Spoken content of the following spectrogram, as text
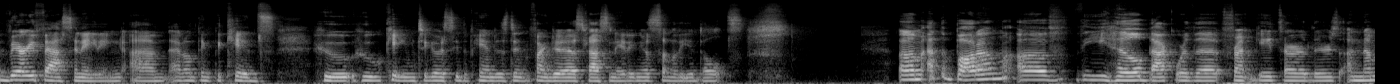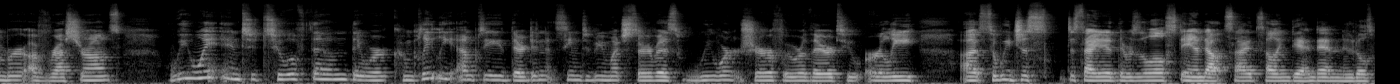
very fascinating um, i don't think the kids who who came to go see the pandas didn't find it as fascinating as some of the adults um, at the bottom of the hill back where the front gates are there's a number of restaurants. We went into two of them. They were completely empty. There didn't seem to be much service. We weren't sure if we were there too early. Uh, so we just decided there was a little stand outside selling dan dan noodles.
